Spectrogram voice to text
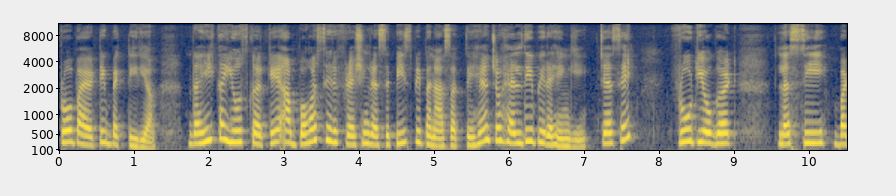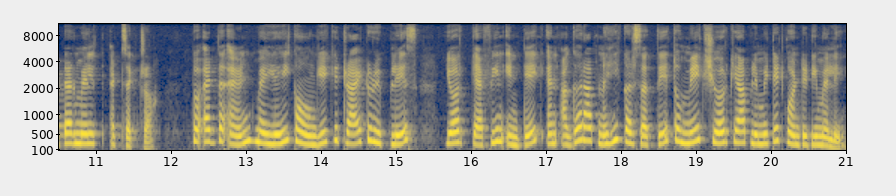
probiotic bacteria दही का यूज़ करके आप बहुत सी रिफ़्रेशिंग रेसिपीज़ भी बना सकते हैं जो हेल्दी भी रहेंगी, जैसे fruit yogurt lassi buttermilk etcetera तो एट द एंड मैं यही कहूँगी कि try to replace your caffeine intake and अगर आप नहीं कर सकते तो मेक श्योर sure कि आप लिमिटेड क्वांटिटी में लें।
